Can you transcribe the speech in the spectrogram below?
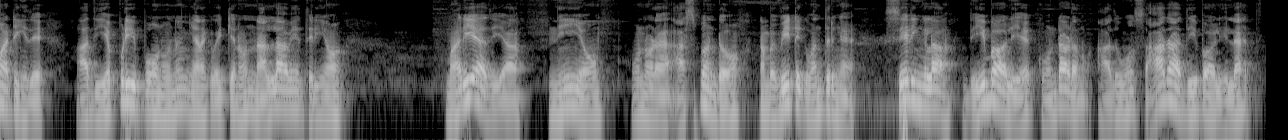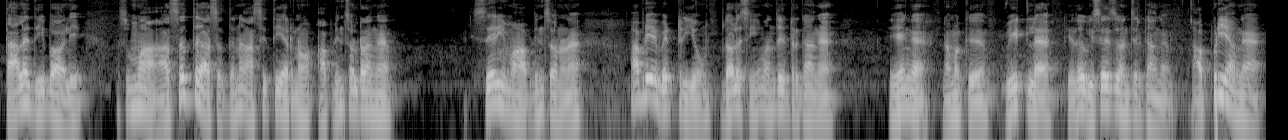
மாட்டேங்குது. அது எப்படி போகணுன்னு எனக்கு வைக்கணும்னு நல்லாவே தெரியும். மரியாதையா நீயும் உன்னோட ஹஸ்பண்டும் நம்ம வீட்டுக்கு வந்துருங்க. சரிங்களா? தீபாவளியை கொண்டாடணும். அதுவும் சாதா தீபாவளியில் தலை தீபாவளி. சும்மா அசத்து அசத்துன்னு அசத்திடணும் அப்படின்னு சொல்கிறாங்க சரிம்மா அப்படின்னு சொன்னோன்னே அப்படியே வெற்றியும் துளசியும் வந்துகிட்டு இருக்காங்க. ஏங்க நமக்கு வீட்டில் ஏதோ விசேஷம் வச்சுருக்காங்க. அப்படியாங்க?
